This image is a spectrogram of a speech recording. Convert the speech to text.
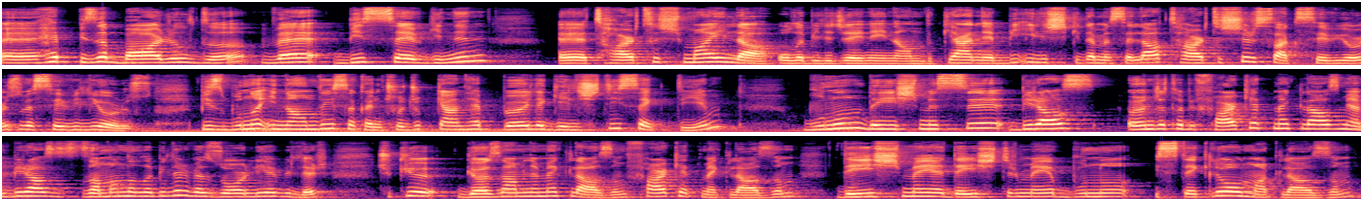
e, hep bize bağırıldı ve biz sevginin e, tartışmayla olabileceğine inandık. Yani bir ilişkide mesela tartışırsak seviyoruz ve seviliyoruz. Biz buna inandıysak hani çocukken hep böyle geliştiysek diyeyim bunun değişmesi biraz önce tabii fark etmek lazım. Yani biraz zaman alabilir ve zorlayabilir. Çünkü gözlemlemek lazım, fark etmek lazım. Değişmeye, değiştirmeye bunu istekli olmak lazım.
